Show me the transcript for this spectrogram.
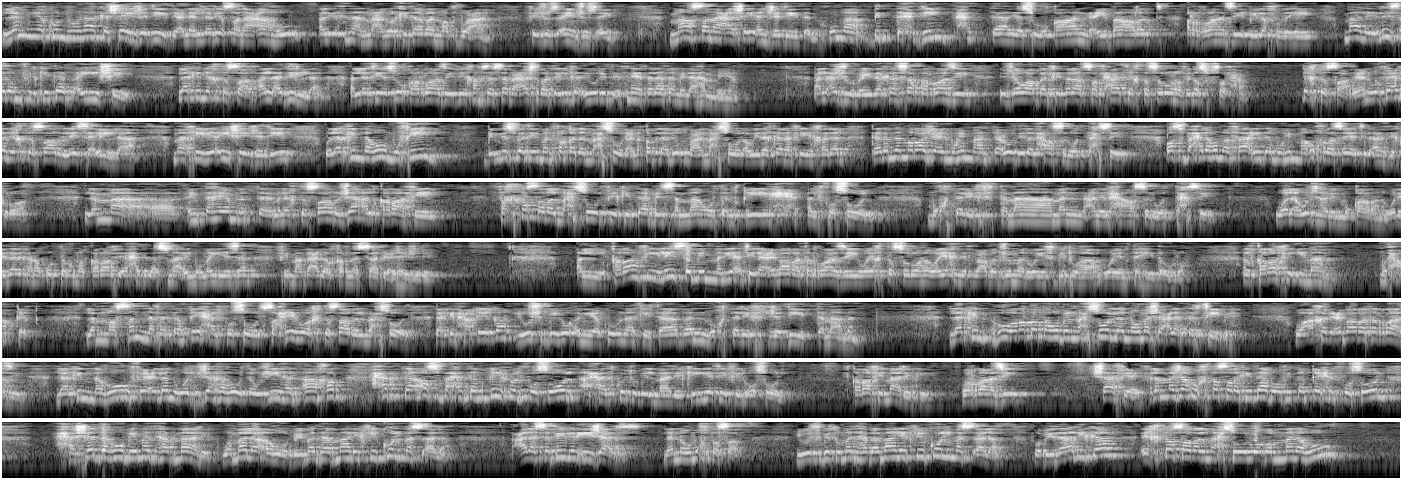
لم يكن هناك شيء جديد يعني الذي صنعاه الاثنان معا والكتابان مطبوعان في جزئين جزئين. ما صنع شيئا جديدا هما بالتحديد حتى يسوقان عبارة الرازي بلفظه. ما ليس لهم في الكتاب أي شيء. لكن اختصار الأدلة التي يسوق الرازي في خمسة سبع عشرة يريد اثنين ثلاثة من أهمها الأجوبة إذا كان ساق الرازي جوابا في ثلاث صفحات يختصرونه في نصف صفحة. باختصار يعني وفعلا اختصار ليس إلا ما فيه أي شيء جديد ولكنه مفيد بالنسبة لمن فقد المحصول يعني قبل أن يطبع المحصول أو إذا كان فيه خلل كان من المراجع المهمة أن تعود إلى الحاصل والتحصيل. أصبح لهما فائدة مهمة أخرى سيأتي الآن ذكرها. لما آه، انتهي من من الاختصار جاء القرافي فاختصر المحصول في كتاب سماه تنقيح الفصول مختلف تماما عن الحاصل والتحصيل. ولا وجه للمقارنة. ولذلك أنا قلت لكم القرافي أحد الأسماء المميزة فيما بعد القرن السابع الهجري. القرافي ليس ممن يأتي إلى عبارة الرازي ويختصرها ويحذف بعض الجمل ويثبتها وينتهي دوره. القرافي إمام محقق. لما صنف تنقيح الفصول صحيح واختصار المحصول لكن حقيقة يشبه أن يكون كتابا مختلف جديد تماما. لكن هو ربطه بالمحصول لأنه مشى على ترتيبه. وأخذ عبارة الرازي لكنه فعلا وجهه توجيها آخر حتى أصبح تنقيح الفصول أحد كتب المالكية في الأصول. قرافي مالكي والرازي شافعي. فلما جاء اختصر كتابه في تنقيح الفصول حشده بمذهب مالك وملأه بمذهب مالك في كل مسألة على سبيل الإيجاز لأنه مختصر. يثبت مذهب مالك في كل مسألة وبذلك اختصر المحصول وضمنه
